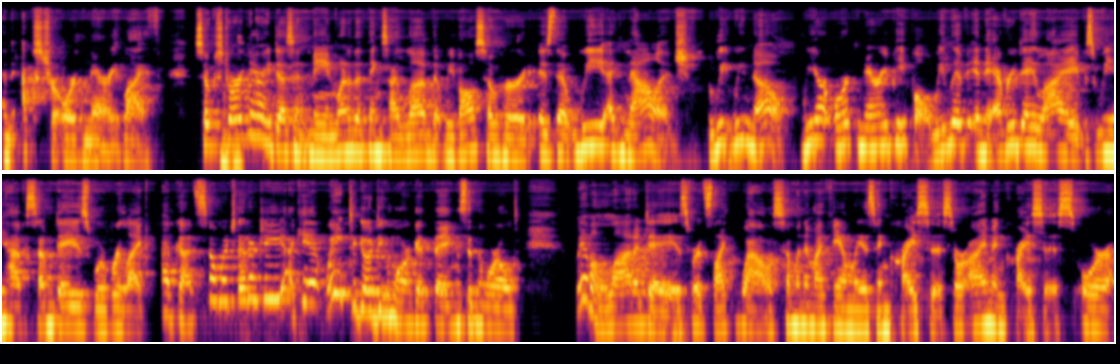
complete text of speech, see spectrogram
an extraordinary life. So, extraordinary doesn't mean one of the things I love that we've also heard is that we acknowledge, we, we know we are ordinary people. We live in everyday lives. We have some days where we're like, I've got so much energy. I can't wait to go do more good things in the world we have a lot of days where it's like, wow, someone in my family is in crisis, or I'm in crisis, or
